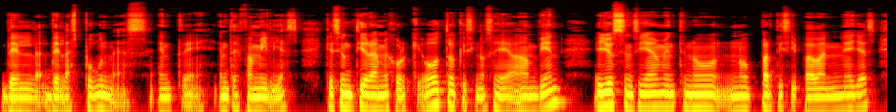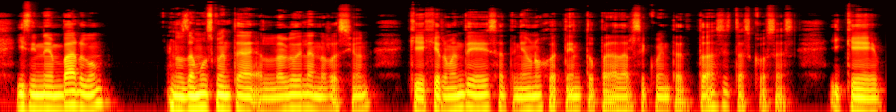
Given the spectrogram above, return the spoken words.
de, de las pugnas entre, entre familias, que si un tío era mejor que otro, que si no se llevaban bien, ellos sencillamente no, no participaban en ellas, y sin embargo, nos damos cuenta a lo largo de la narración que Germán de Esa tenía un ojo atento para darse cuenta de todas estas cosas y que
